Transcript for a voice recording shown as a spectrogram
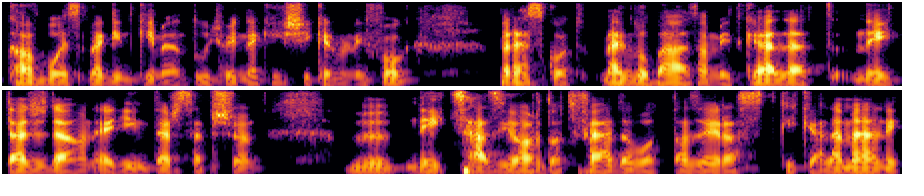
Cowboys megint kiment úgy, hogy nekik sikerülni fog. Prescott megdobált, amit kellett, négy touchdown, egy interception, 400 yardot feldobott, azért azt ki kell emelni.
